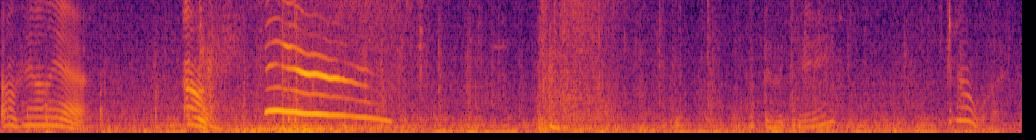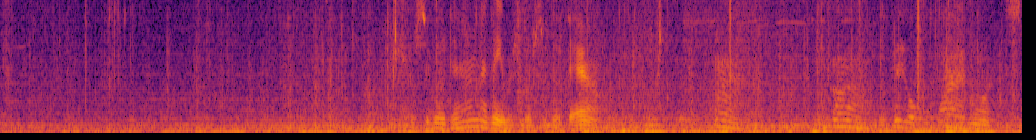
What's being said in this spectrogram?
Oh, hell yeah. Oh. Supposed to go down? I think we're supposed to go down. Mm. Oh, the big old wide ones.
